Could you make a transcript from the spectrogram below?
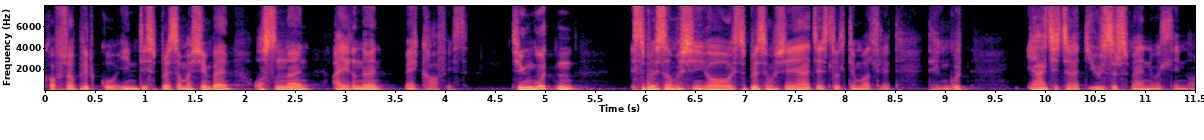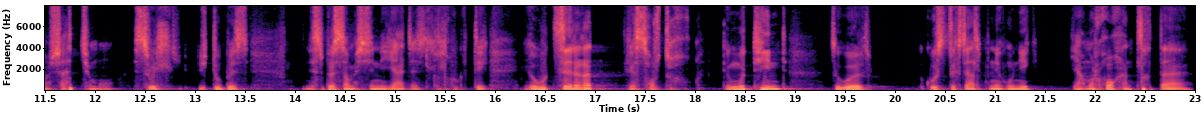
кофе шоп хэрэггүй. Энд эспрессо машин байна, ус нь байна, аяг нь байна, make coffees. Тэнгүүт нь эспрессо машин ёо эспрессо машин яаж ажиллаулт юм бол гэд тэнгүүт яаж хийж байгаад users manual-ыг уншаад ч юм уу эсвэл YouTube-ээс эспрессо машиныг яаж ажиллуулах вэ гэдгийг ингээ үдсээр хагаад тэгээ сурж байгаа байхгүй. Тэнгүүт тэнд зүгээр гүйцэтгэгч албаны хүнийг ямархуу хандлагатай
